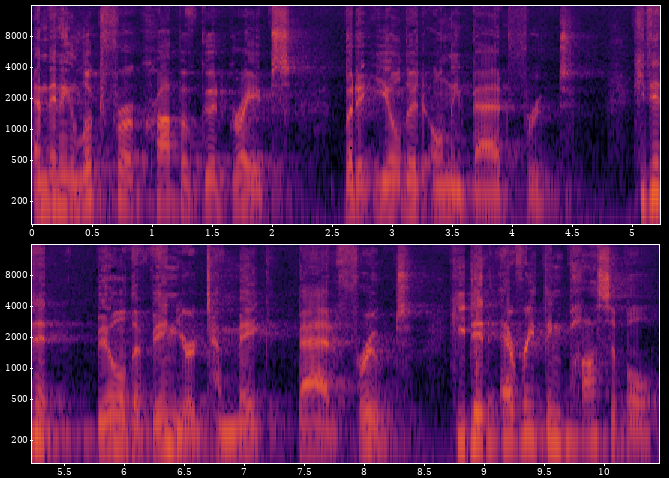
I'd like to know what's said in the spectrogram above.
And then he looked for a crop of good grapes, but it yielded only bad fruit. He didn't build a vineyard to make bad fruit, he did everything possible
